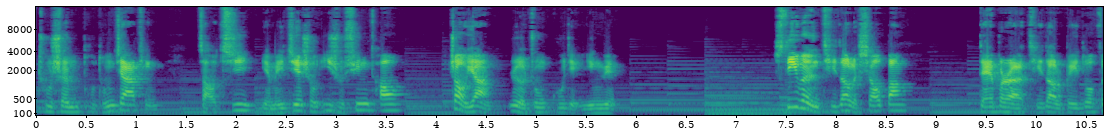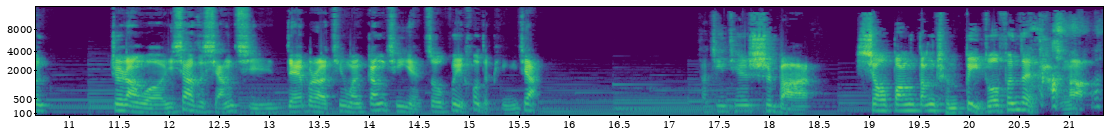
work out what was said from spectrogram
出身普通家庭，早期也没接受艺术熏陶，照样热衷古典音乐。Steven 提到了肖邦，Deborah 提到了贝多芬，这让我一下子想起 Deborah 听完钢琴演奏会后的评价。他今天是把肖邦当成贝多芬在弹啊！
